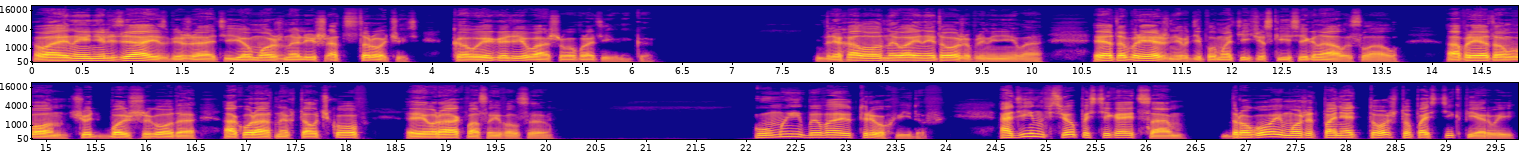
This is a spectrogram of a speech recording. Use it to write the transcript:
«Войны нельзя избежать, ее можно лишь отстрочить к выгоде вашего противника». Для холодной войны тоже применимо. Это Брежнев дипломатические сигналы слал. А при этом вон, чуть больше года аккуратных толчков, и враг посыпался. Умы бывают трех видов. Один все постигает сам, другой может понять то, что постиг первый,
